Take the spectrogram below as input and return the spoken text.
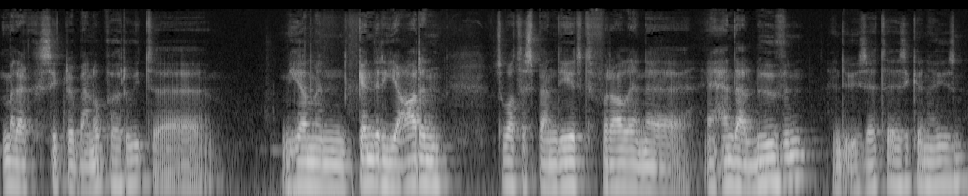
met dat ik zeker ben opgegroeid. eh heel mijn kinderjaren zowat gespendeerd, vooral in, eh in Gent en Leuven, in de UZ ziekenhuizen,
